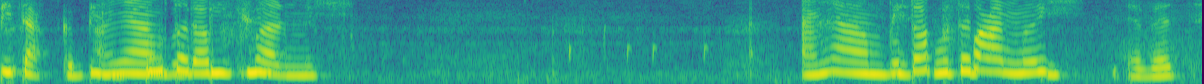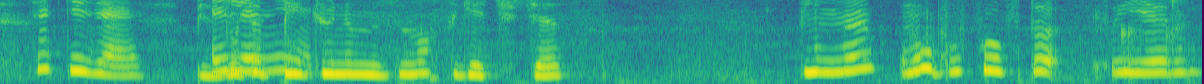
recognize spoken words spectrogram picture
bir dakika biz Annem burada burada bir gün... varmış. Annem Biz burada burada- varmış. Evet. Çok güzel. Biz burada bir günümüzü nasıl geçeceğiz? Bilmem ama bu pufta yerim.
